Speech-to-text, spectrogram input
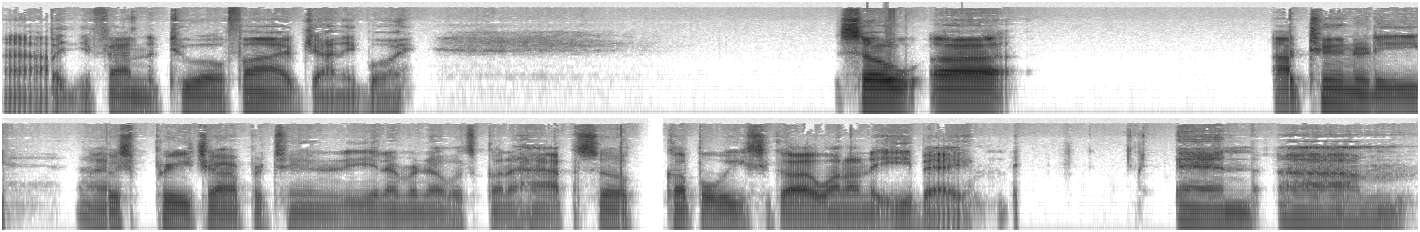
uh, but you found the 205, Johnny boy. So, uh, opportunity. I always preach opportunity. You never know what's going to happen. So, a couple weeks ago, I went on to eBay and um,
